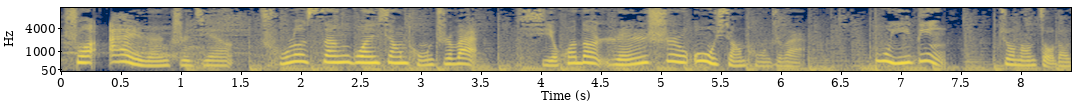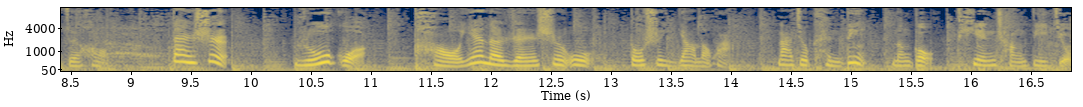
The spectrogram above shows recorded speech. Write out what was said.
说爱人之间除了三观相同之外，喜欢的人事物相同之外，不一定就能走到最后。但是，如果讨厌的人事物都是一样的话，那就肯定能够天长地久。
